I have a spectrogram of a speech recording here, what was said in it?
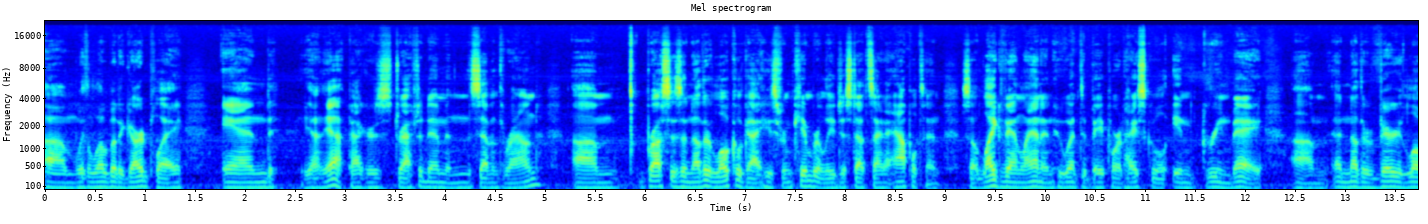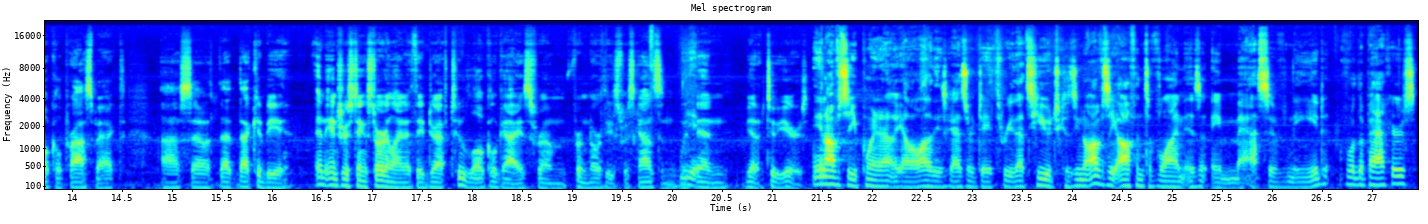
Um, with a little bit of guard play, and yeah, yeah, Packers drafted him in the seventh round. Um, Bruss is another local guy. He's from Kimberly, just outside of Appleton. So, like Van Lanen, who went to Bayport High School in Green Bay, um, another very local prospect. Uh, so that that could be an interesting storyline if they draft two local guys from from Northeast Wisconsin within you know two years. And obviously, you pointed out, yeah, a lot of these guys are day three. That's huge because you know, obviously, offensive line isn't a massive need for the Packers,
